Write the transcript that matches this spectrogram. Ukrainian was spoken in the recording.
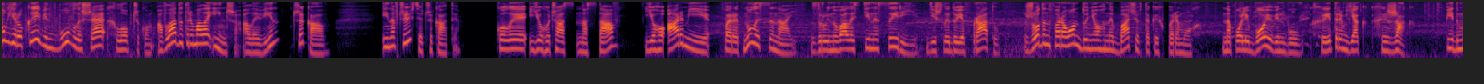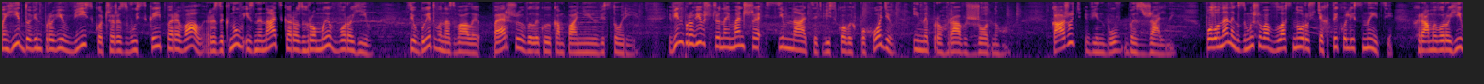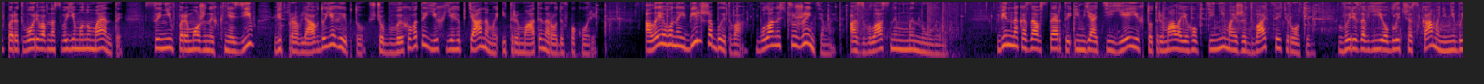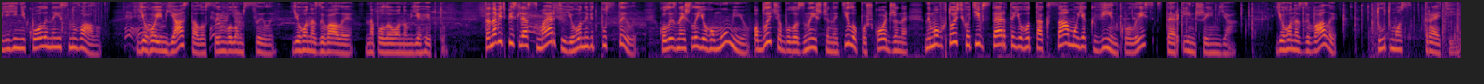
Довгі роки він був лише хлопчиком, а владу тримала інша, але він чекав і навчився чекати. Коли його час настав, його армії перетнули Синай, зруйнували стіни Сирії, дійшли до Єфрату. Жоден фараон до нього не бачив таких перемог. На полі бою він був хитрим, як хижак. Під Мегіддо він провів військо через вузький перевал, ризикнув і зненацька розгромив ворогів. Цю битву назвали першою великою кампанією в історії. Він провів щонайменше 17 військових походів і не програв жодного. Кажуть, він був безжальний. Полонених змушував власноруч тягти колісниці, храми ворогів перетворював на свої монументи, синів переможених князів відправляв до Єгипту, щоб виховати їх єгиптянами і тримати народи в покорі. Але його найбільша битва була не з чужинцями, а з власним минулим. Він наказав стерти ім'я тієї, хто тримала його в тіні майже 20 років, вирізав її обличчя з каменю, ніби її ніколи не існувало. Його ім'я стало символом сили. Його називали Наполеоном Єгипту. Та навіть після смерті його не відпустили. Коли знайшли його мумію, обличчя було знищене, тіло пошкоджене, немов хтось хотів стерти його так само, як він колись стер інше ім'я. Його називали Тутмос III.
